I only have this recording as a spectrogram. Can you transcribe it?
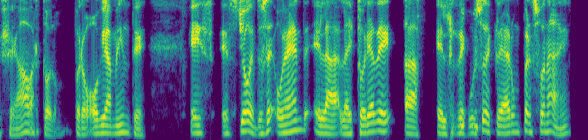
se llama Bartolo, pero obviamente es, es yo. Entonces, obviamente, la, la historia de ah, el recurso de crear un personaje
